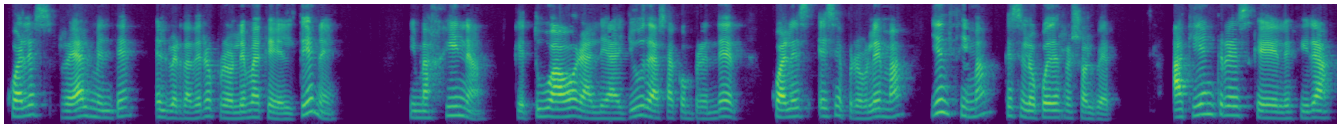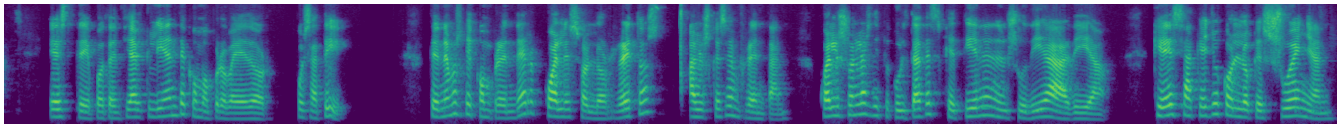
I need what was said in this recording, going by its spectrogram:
cuál es realmente el verdadero problema que él tiene. Imagina que tú ahora le ayudas a comprender cuál es ese problema y encima que se lo puedes resolver. ¿A quién crees que elegirá este potencial cliente como proveedor? Pues a ti. Tenemos que comprender cuáles son los retos a los que se enfrentan, cuáles son las dificultades que tienen en su día a día, qué es aquello con lo que sueñan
